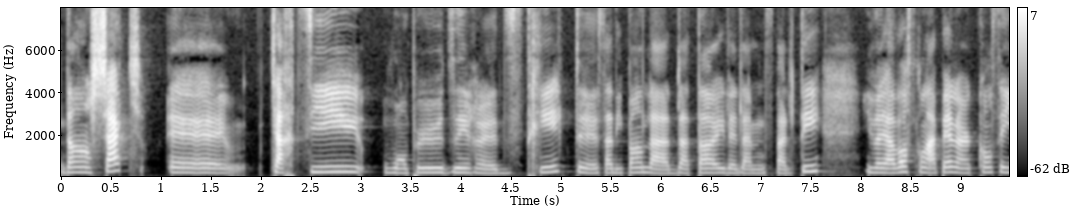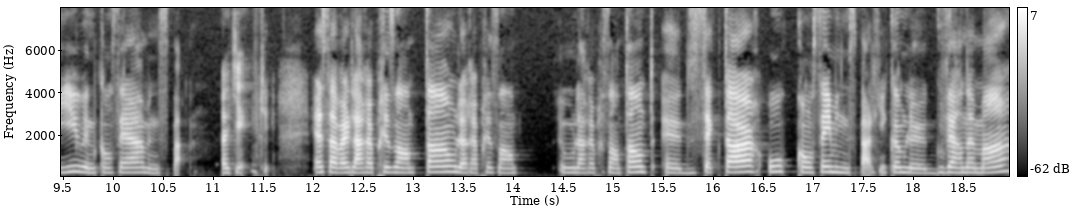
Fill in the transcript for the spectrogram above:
dans chaque euh, quartier ou on peut dire district, ça dépend de la, de la taille de la municipalité, il va y avoir ce qu'on appelle un conseiller ou une conseillère municipale. OK. OK. Elle, ça va être la représentante ou le représentant ou la représentante euh, du secteur au conseil municipal, qui est comme le gouvernement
